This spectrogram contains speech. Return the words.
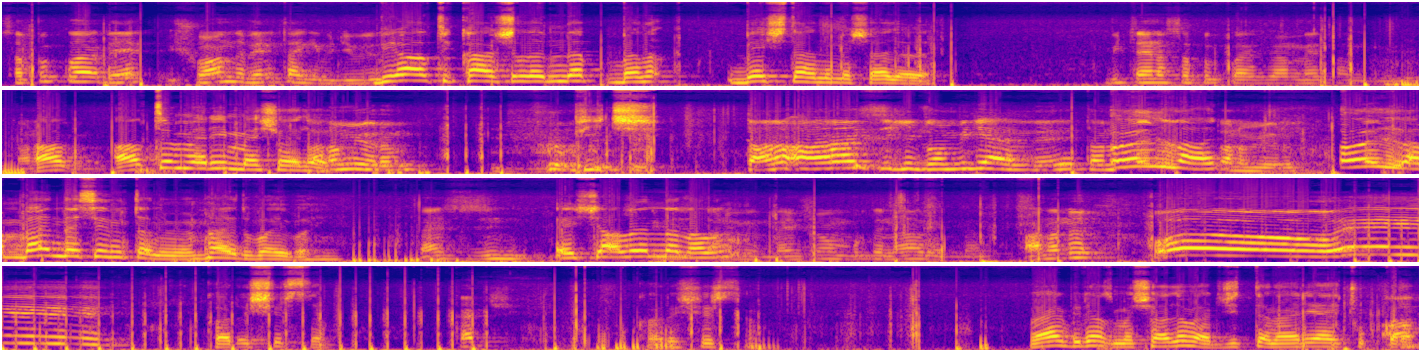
Sapık var ben şu anda beni takip ediyor. Bir altı karşılarında bana 5 tane meşale ver. Bir tane sapık var şu an beni takip ediyor. Al, altın vereyim meşale. Tanımıyorum. Piç. Tanı anan sikim zombi geldi. Tanı Öl lan. Tanımıyorum. Öl lan ben de seni tanımıyorum. Haydi bay bay. Ben sizin Eşyalarından alın. Ben şu an burada ne yapıyorum ben? Ananı. Oo! Hey! Karışırsın. Kaç? Karışırsın. Ver biraz meşale ver. Cidden her yer çok Al. karan.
